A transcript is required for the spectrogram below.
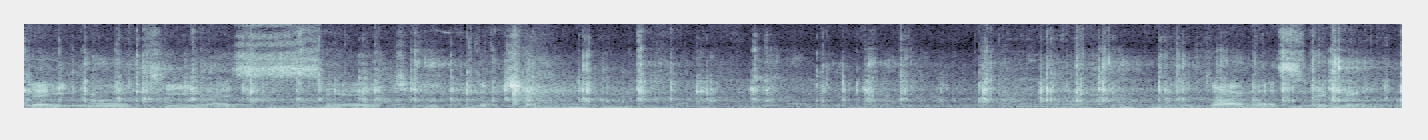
K-U-T-S-C-H-E. Kucha. The driver is sleeping.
